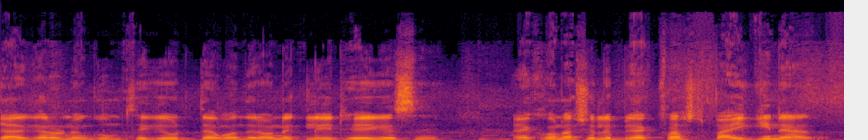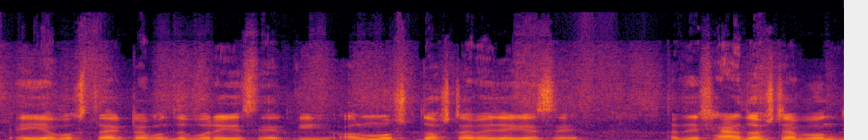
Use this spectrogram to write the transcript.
যার কারণে ঘুম থেকে উঠতে আমাদের অনেক লেট হয়ে গেছে। এখন আসলে ব্রেকফাস্ট পাই কি না, এই অবস্থা একটার মধ্যে পড়ে গেছে আর কি। অলমোস্ট দশটা বেজে গেছে। তাদের সাড়ে দশটা পর্যন্ত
